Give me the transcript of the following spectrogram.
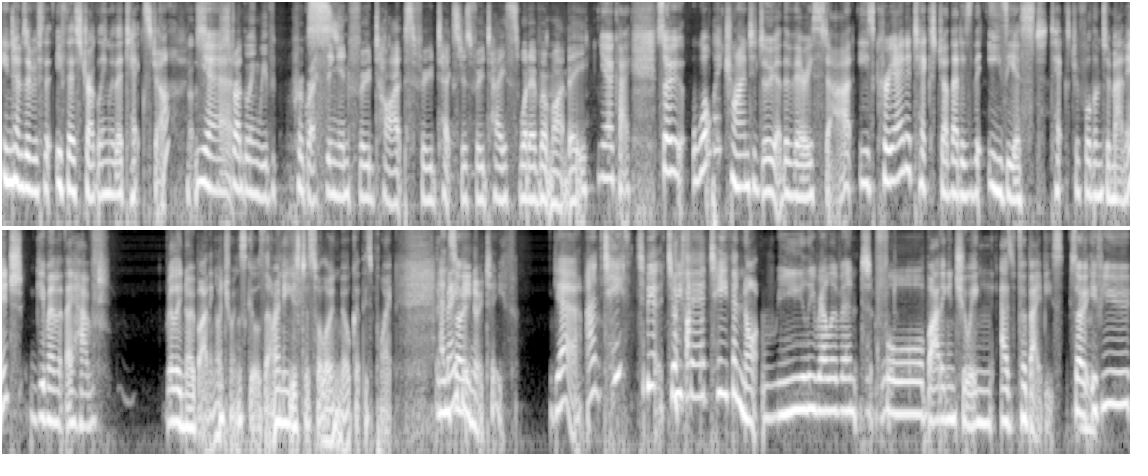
In terms of if, if they're struggling with a texture, yeah, Struggling with progressing in food types, food textures, food tastes, whatever it might be. Yeah, okay. So, what we're trying to do at the very start is create a texture that is the easiest texture for them to manage, given that they have really no biting or chewing skills. They're only used to swallowing milk at this point. And, maybe so, no teeth. yeah, and teeth. To be to be fair, teeth are not really relevant for biting and chewing as for babies. So if you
